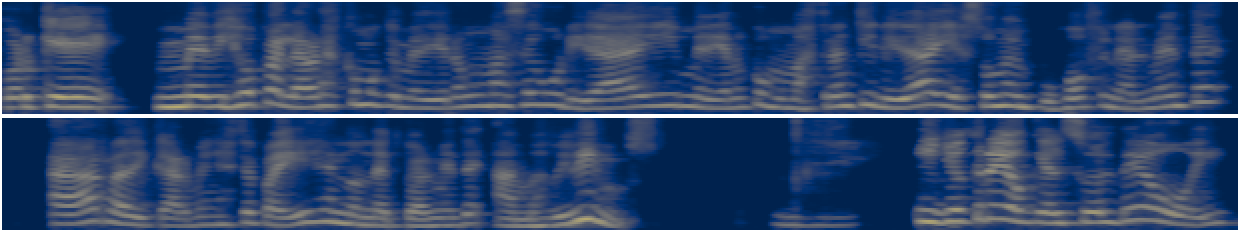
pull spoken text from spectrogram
porque me dijo palabras como que me dieron más seguridad y me dieron como más tranquilidad y eso me empujó finalmente a radicarme en este país en donde actualmente ambas vivimos. Y yo creo que el sol de hoy,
